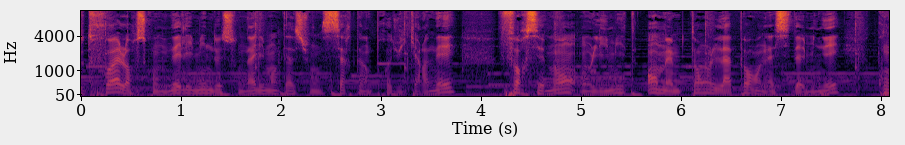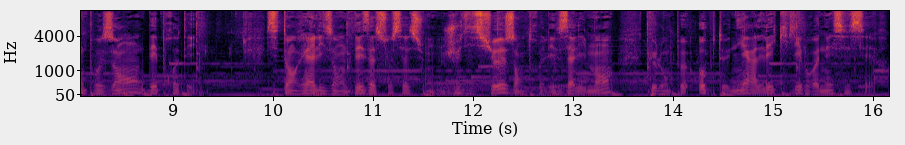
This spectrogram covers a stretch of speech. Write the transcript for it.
Toutefois, lorsqu'on élimine de son alimentation certains produits carnés, forcément on limite en même temps l'apport en acides aminés composant des protéines. C'est en réalisant des associations judicieuses entre les aliments que l'on peut obtenir l'équilibre nécessaire.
